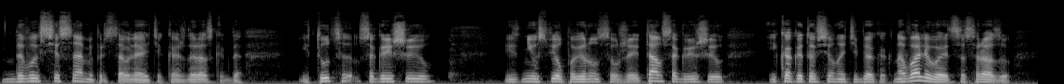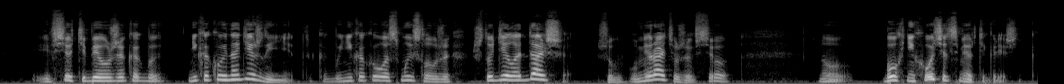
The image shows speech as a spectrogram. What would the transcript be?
Да вы все сами представляете, каждый раз, когда и тут согрешил, и не успел повернуться, уже и там согрешил, и как это все на тебя как наваливается сразу, и все, тебе уже как бы никакой надежды нет, как бы никакого смысла уже. Что делать дальше? Что умирать уже, все. Ну, Бог не хочет смерти грешника.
